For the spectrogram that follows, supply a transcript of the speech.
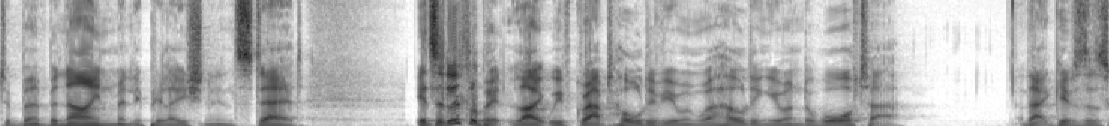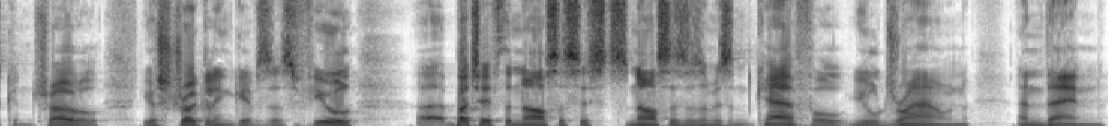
to benign manipulation instead. It's a little bit like we've grabbed hold of you and we're holding you underwater. That gives us control. Your struggling gives us fuel. Uh, but if the narcissist's narcissism isn't careful, you'll drown, and then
